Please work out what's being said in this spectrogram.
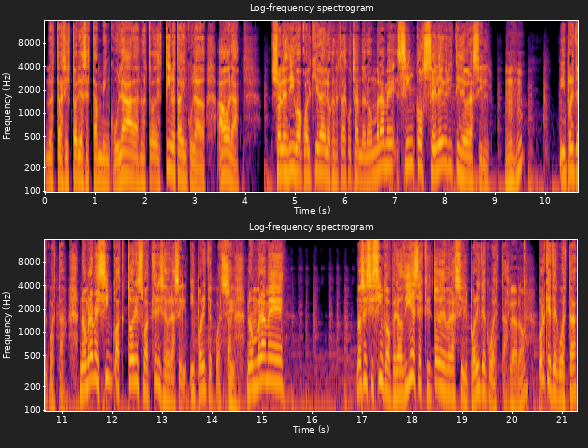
nuestras historias están vinculadas, nuestro destino está vinculado. Ahora, yo les digo a cualquiera de los que nos está escuchando, nombrame cinco celebrities de Brasil. Y por ahí te cuesta. Nombrame cinco actores o actrices de Brasil. Y por ahí te cuesta. Sí. Nombrame, no sé si cinco, pero diez escritores de Brasil. Por ahí te cuesta. Claro. ¿Por qué te cuesta?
